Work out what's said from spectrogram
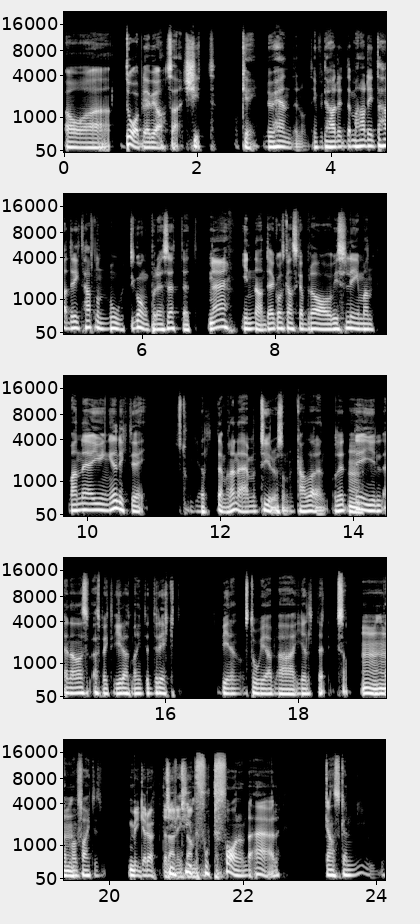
Och eh, då blev jag så här, shit, okej, nu händer någonting. För hade, man hade inte direkt haft någon motgång på det sättet Nej, innan. Det har gått ganska bra och visserligen, man, man är ju ingen riktig stor hjälte, man är en äventyrare som de kallar den. Och det, Mm. det är en annan aspekt jag gillar, att man inte direkt blir en stor jävla hjälte. Liksom. Mm, mm. man faktiskt Bygger upp det där typ, liksom. typ fortfarande är ganska noob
